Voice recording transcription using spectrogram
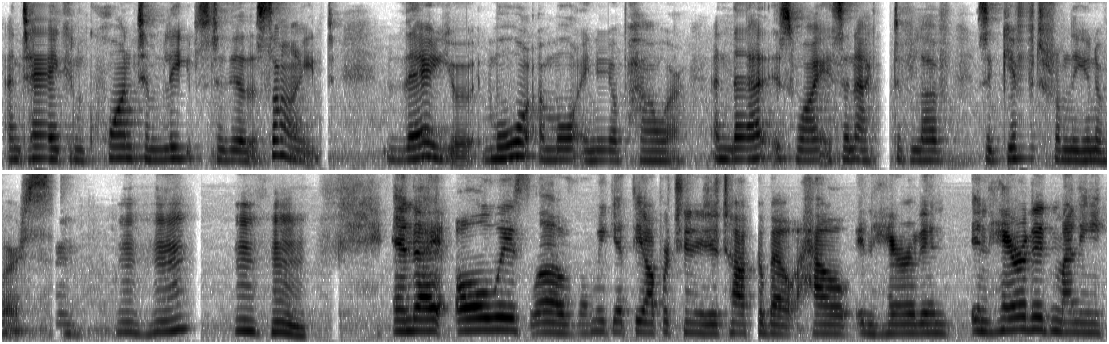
and taken quantum leaps to the other side, there you're more and more in your power. And that is why it's an act of love. It's a gift from the universe. Mm-hmm. Mm-hmm. And I always love when we get the opportunity to talk about how inherited inherited money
